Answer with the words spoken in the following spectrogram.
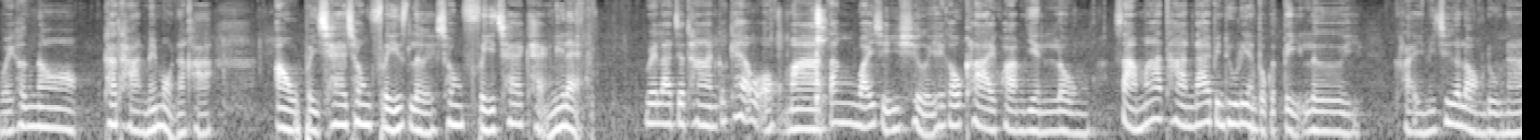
ไว้ข้างนอก ถ้าทานไม่หมดนะคะ เอาไปแช่ช่องฟรีซเลย ช่องฟรีซแช่แข็งนี่แหละ เวลาจะทานก็แค่เอาออกมาตั้งไว้เฉยๆให้เขาคลายความเย็นลง สามารถทานได้เป็นทุเรียนปกติเลย ใครไม่เชื่อลองดูนะ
